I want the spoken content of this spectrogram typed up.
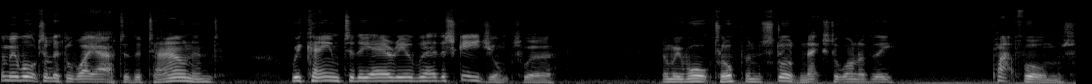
And we walked a little way out of the town and we came to the area where the ski jumps were. And we walked up and stood next to one of the platforms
